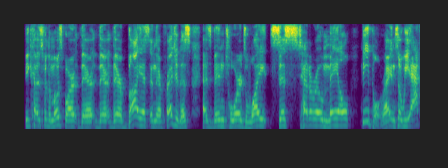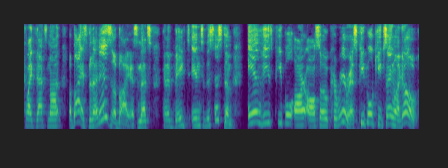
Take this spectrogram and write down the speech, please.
because for the most part their their their bias and their prejudice has been towards white cis hetero male people, right? And so we act like that's not a bias, but that is a bias, and that's kind of baked into the system. And these people are also careerists. People keep saying, like, oh,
